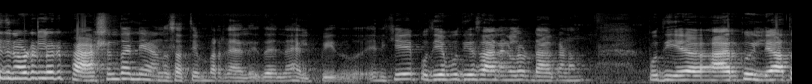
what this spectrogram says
ഇതിനോടുള്ളൊരു പാഷൻ തന്നെയാണ് സത്യം പറഞ്ഞാൽ. ഇത് എന്നെ ഹെൽപ്പ് ചെയ്തത് എനിക്ക് പുതിയ പുതിയ സാധനങ്ങൾ ഉണ്ടാക്കണം. പുതിയ ആർക്കും ഇല്ലാത്ത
